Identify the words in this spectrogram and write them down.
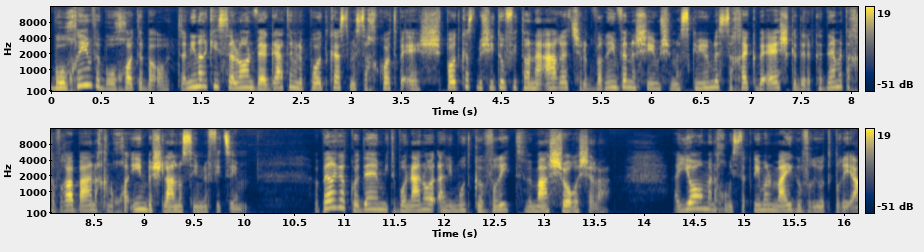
ברוכים וברוכות הבאות, אני נרקיס אלון והגעתם לפודקאסט משחקות באש, פודקאסט בשיתוף עיתון הארץ של גברים ונשים שמסכימים לשחק באש כדי לקדם את החברה בה אנחנו חיים בשלל נושאים נפיצים. בפרק הקודם התבוננו על אלימות גברית ומה השורש שלה. היום אנחנו מסתכלים על מהי גבריות בריאה.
